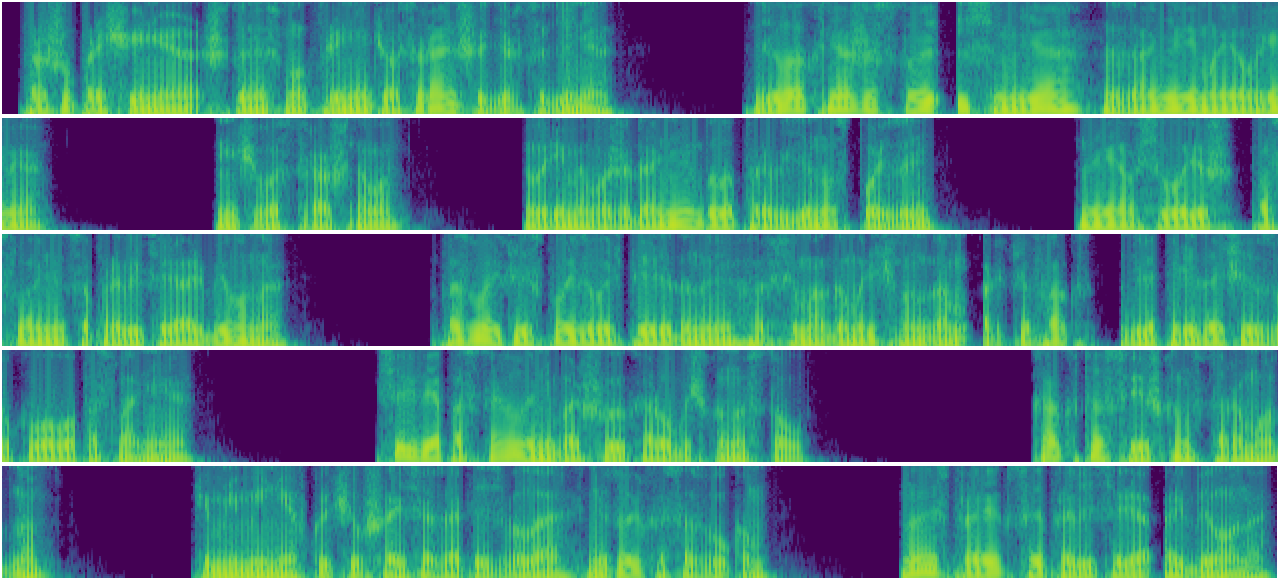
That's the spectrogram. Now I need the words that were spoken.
Прошу прощения, что не смог принять вас раньше, герцогиня. Дела княжества и семья заняли мое время. Ничего страшного. Время в ожидании было проведено с пользой. Но я всего лишь посланница правителя Альбиона. Позвольте использовать переданный архимагом Ричмондом артефакт для передачи звукового послания. Сильвия поставила небольшую коробочку на стол. Как-то слишком старомодно. Тем не менее, включившаяся запись была не только со звуком, но и с проекцией правителя Альбиона.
